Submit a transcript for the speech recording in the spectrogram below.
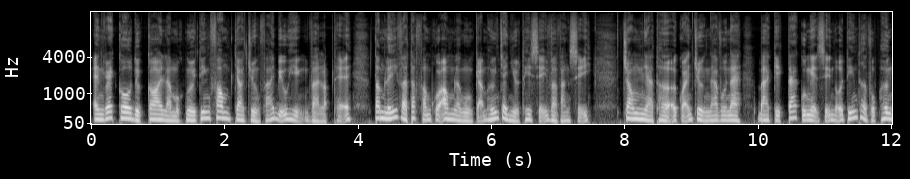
Engreco được coi là một người tiên phong cho trường phái biểu hiện và lập thể. Tâm lý và tác phẩm của ông là nguồn cảm hứng cho nhiều thi sĩ và văn sĩ. Trong nhà thờ ở quảng trường Navona, ba kiệt tác của nghệ sĩ nổi tiếng thời phục hưng,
